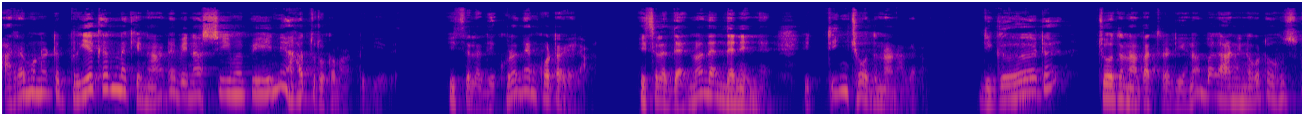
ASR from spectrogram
අරමුණට ප්‍රිය කරන කෙනාට වෙනස් වීම පේන්නේ හතුරුකමක් විදියට. ඉස්සලා දෙකුර දැන් කොට වෙලා. ඉස්සලා දැනනවා දැන් දැනෙන්නේ නැහැ. ඉතින් චෝදනා නගනවා. දිගට චෝදනා පත්‍ර ලියනවා බලනිනකොට හුස්ම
